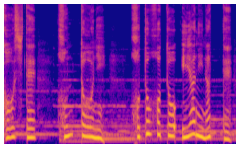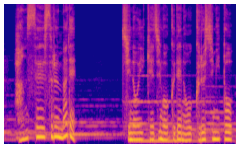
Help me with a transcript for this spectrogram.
こうして本当にほとほと嫌になって反省するまで血の池地獄での苦しみと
